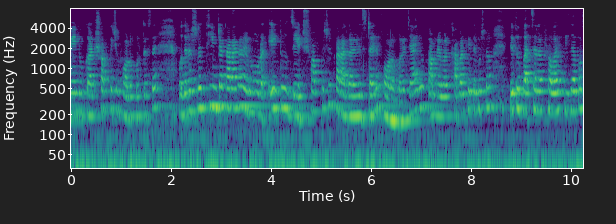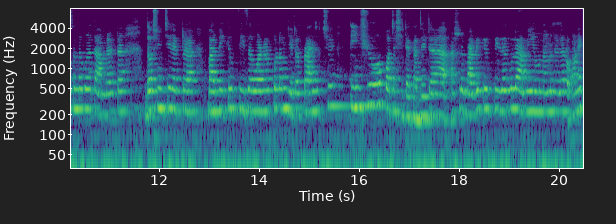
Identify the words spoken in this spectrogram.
মেনু কার্ড সব কিছু ফলো করতেছে, ওদের আসলে থিমটা কারাগার এবং ওরা এ টু জেড সব কিছু কারাগারের স্টাইলে ফলো করে। যাই হোক, আমরা এবার খাবার খেতে বসলাম। যেহেতু বাচ্চারা সবাই পিৎজা পছন্দ করে, তা আমরা একটা দশ ইঞ্চির একটা বারবিকিউ পিৎজা অর্ডার করলাম যেটা প্রাইস হচ্ছে তিনশো পঁচাশি টাকা, যেটা আসলে বারবিকিউ পিৎজাগুলো আমি অন্যান্য জায়গার অনেক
